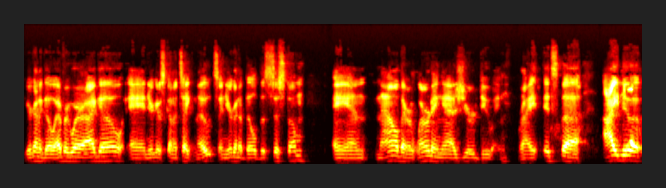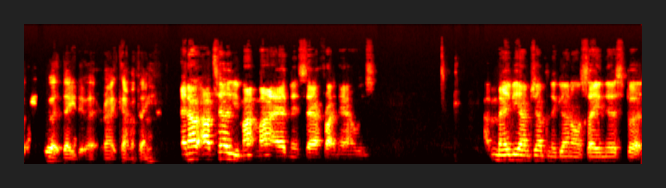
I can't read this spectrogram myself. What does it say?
you're going to go everywhere I go and you're just going to take notes and you're going to build the system. And now they're learning as you're doing, right? It's the I do it, we do it, they do it, right? Kind of thing. And I, will tell you, my, my admin staff right now is maybe I'm jumping the gun on saying this, but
